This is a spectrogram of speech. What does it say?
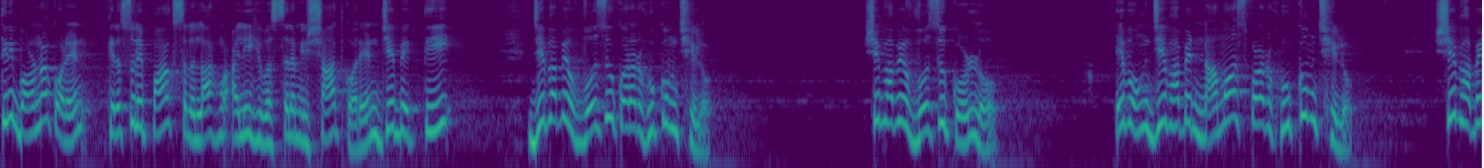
তিনি বর্ণনা করেন কি রসুল পাক সাল্লাহ আলী ওয়াসাল্লাম ইরশাদ করেন, যে ব্যক্তি যেভাবে ওজু করার হুকুম ছিল, সেভাবে ওজু করল এবং যেভাবে নামাজ পড়ার হুকুম ছিল, সেভাবে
